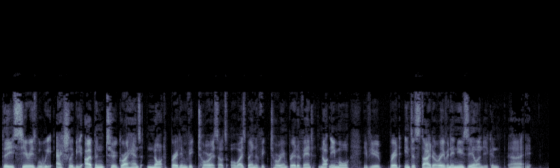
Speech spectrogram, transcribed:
The series will be actually be open to greyhounds not bred in Victoria. So it's always been a Victorian bred event, not anymore. If you're bred interstate or even in New Zealand, you can uh,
